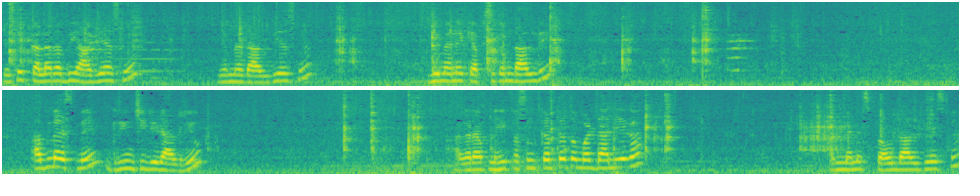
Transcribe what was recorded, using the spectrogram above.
देखिए कलर अभी आ गया इसमें। ये हमने डाल दिया इसमें। ये मैंने कैप्सिकम डाल दी। अब मैं इसमें ग्रीन चिली डाल रही हूँ। अगर आप नहीं पसंद करते तो मत डालिएगा। अब मैंने स्प्राउट डाल दिया इसमें।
